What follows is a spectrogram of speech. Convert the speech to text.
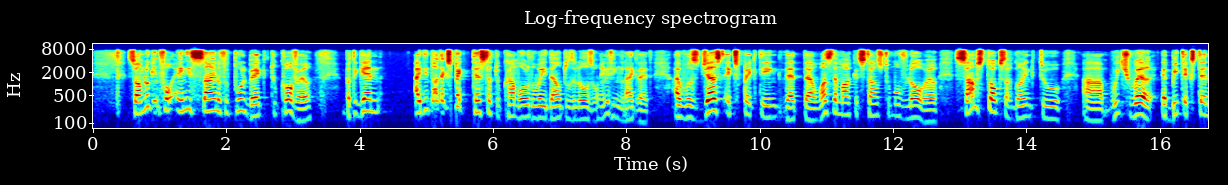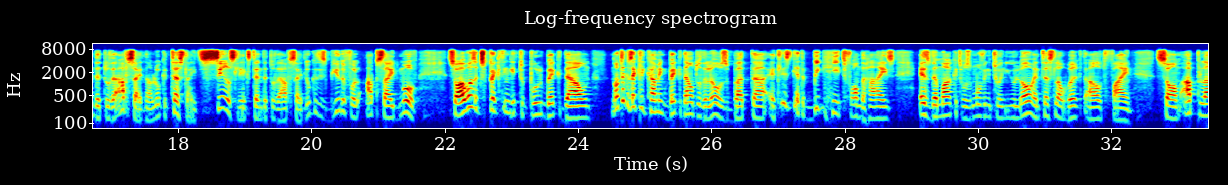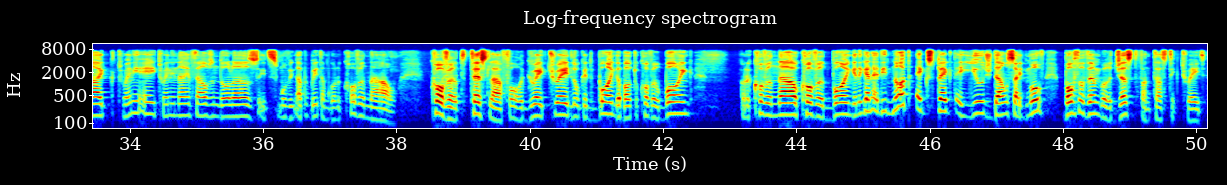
So I'm looking for any sign of a pullback to cover. But again, I did not expect Tesla to come all the way down to the lows or anything like that. I was just expecting that uh, once the market starts to move lower, some stocks are going to, uh, which were a bit extended to the upside. Now look at Tesla, it's seriously extended to the upside. Look at this beautiful upside move. So I was expecting it to pull back down not exactly coming back down to the lows, but uh, at least get a big hit from the highs as the market was moving to a new low and Tesla worked out fine. So I'm up like 28, 29,000 dollars. It's moving up a bit. I'm going to cover now. Covered Tesla for a great trade. Look at Boeing about to cover Boeing. Going to cover now, covered Boeing. And again, I did not expect a huge downside move. Both of them were just fantastic trades.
